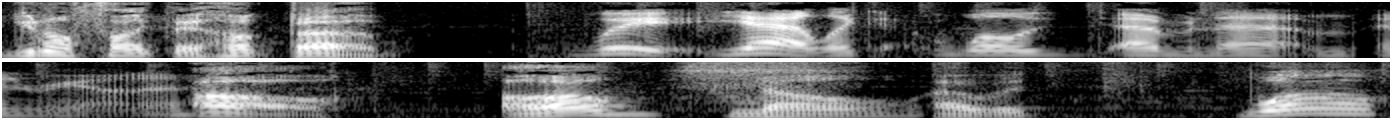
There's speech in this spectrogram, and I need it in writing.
You don't feel like they hooked up? Wait, yeah, like well, Eminem and Rihanna. Oh, oh no, I would. Well,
